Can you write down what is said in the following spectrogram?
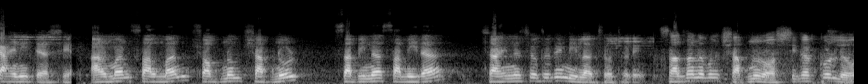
কাহিনীতে আসে, আরমান সালমান, শবনম শাবনুর সাবিনা, সামিরা, শাহিনা চৌধুরী, নীলা চৌধুরী। সালমান এবং শাবনুর অস্বীকার করলেও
